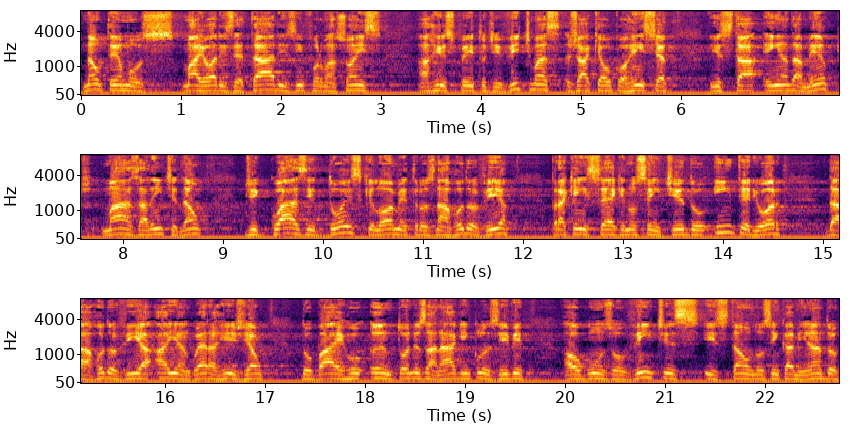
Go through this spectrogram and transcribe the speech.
Não temos maiores detalhes, informações a respeito de vítimas, já que a ocorrência está em andamento, mas a lentidão de quase dois quilômetros na rodovia para quem segue no sentido interior da rodovia Ayanguera, região do bairro Antônio Zanaga, inclusive Alguns ouvintes estão nos encaminhando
